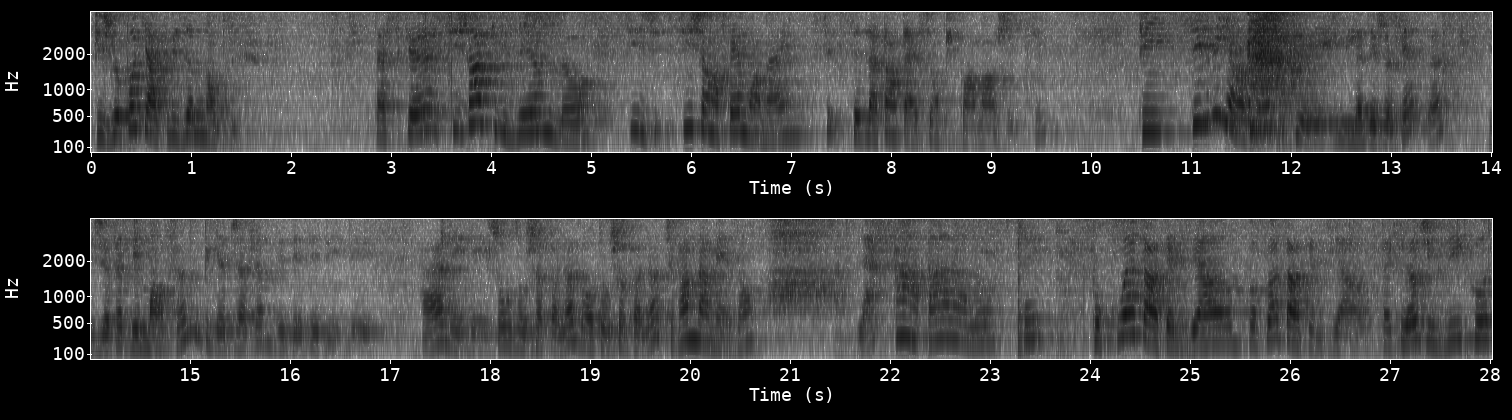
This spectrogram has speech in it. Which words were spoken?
puis je veux pas qu'il en cuisine non plus. Parce que si j'en cuisine, là, si, si j'en fais moi-même, c'est de la tentation, puis pas en manger, tu sais. Puis si lui, en fait, puis il l'a déjà fait, hein, il a déjà fait des muffins, puis il a déjà fait des, des, des, des, hein, choses au chocolat, gâteau au chocolat, tu rentres dans la maison, ah, la senteur, là, tu sais, pourquoi tenter le diable? Pourquoi tenter le diable? Fait que là, j'ai dit, écoute,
